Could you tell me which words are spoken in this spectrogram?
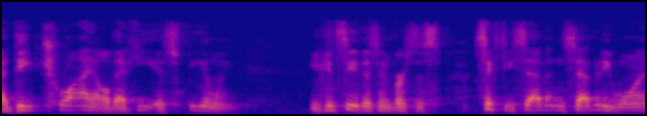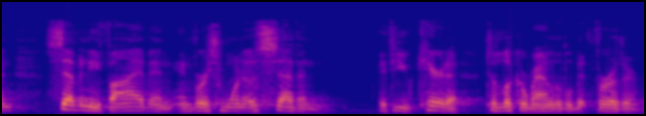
a deep trial that he is feeling. You can see this in verses 67, 71, 75, and, and verse 107, if you care to, to look around a little bit further.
